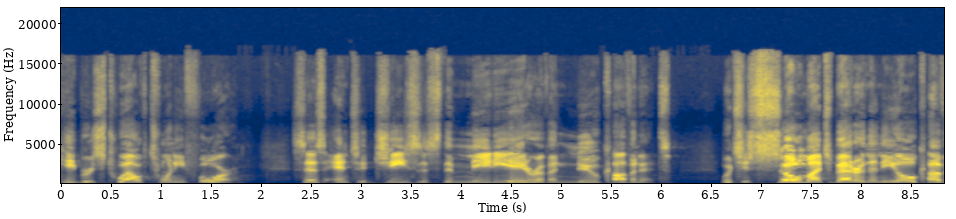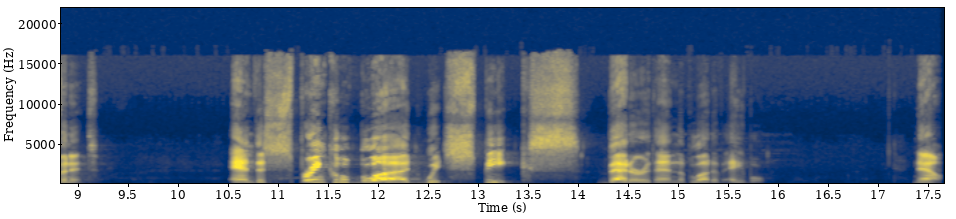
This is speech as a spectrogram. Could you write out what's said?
Hebrews 12 24 says, and to Jesus, the mediator of a new covenant, which is so much better than the old covenant, and the sprinkled blood which speaks better than the blood of Abel. Now,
